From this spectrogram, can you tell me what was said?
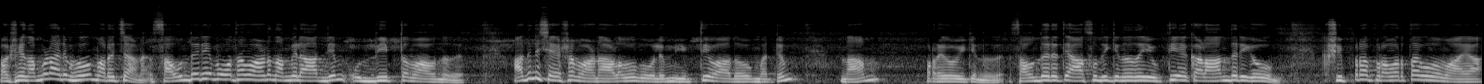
പക്ഷേ നമ്മുടെ അനുഭവം മറിച്ചാണ്. സൗന്ദര്യബോധമാണ് നമ്മിൽ ആദ്യം ഉദ്ദീപ്തമാവുന്നത്. അതിനുശേഷമാണ് അളവുകോലും യുക്തിവാദവും മറ്റും നാം പ്രയോഗിക്കുന്നത്. സൗന്ദര്യത്തെ ആസ്വദിക്കുന്നത് യുക്തിയേക്കാൾ ആന്തരികവും ക്ഷിപ്രപ്രവർത്തകവുമായ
